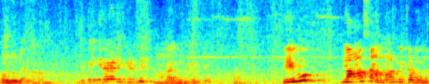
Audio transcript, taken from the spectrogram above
കൊള്ളൂല. ദേവു ഗ്ലാസ് ആണ് മാറി നിൽക്കടന്ന്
